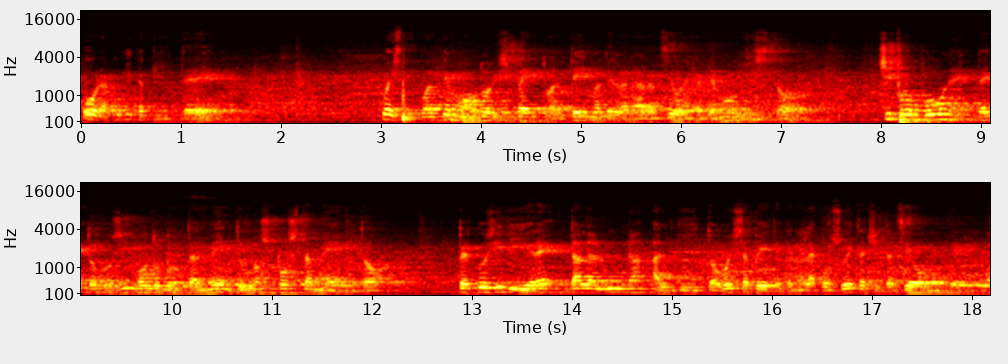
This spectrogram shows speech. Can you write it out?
Ora, come capite, questo in qualche modo rispetto al tema della narrazione che abbiamo visto ci propone, detto così molto brutalmente, uno spostamento per così dire, dalla luna al dito. Voi sapete che nella consueta citazione del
